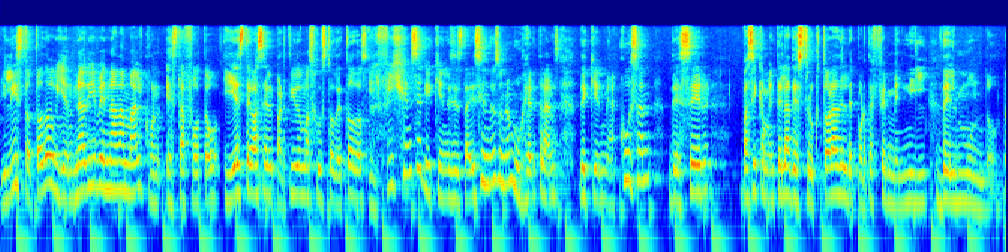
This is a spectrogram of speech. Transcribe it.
Y listo, todo bien. Nadie ve nada mal con esta foto y este va a ser el partido más justo de todos. Y fíjense que quien les está diciendo es una mujer trans de quien me acusan de ser básicamente la destructora del deporte femenil del mundo.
